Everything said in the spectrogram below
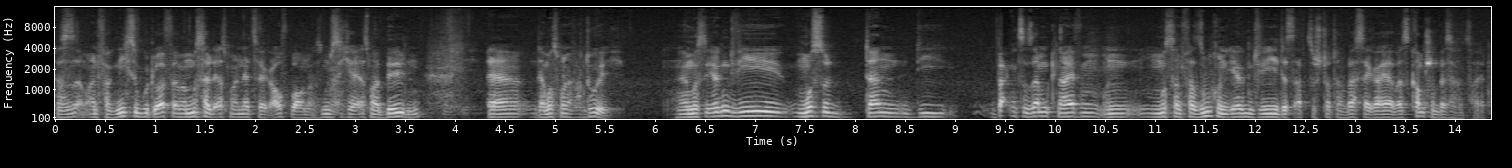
dass es am Anfang nicht so gut läuft, weil man muss halt erstmal ein Netzwerk aufbauen, das muss sich ja erstmal bilden. Äh, da muss man einfach durch. Man muss irgendwie, musst du dann die Backen zusammenkneifen und muss dann versuchen, irgendwie das abzustottern, was der Geier, was kommt schon bessere Zeiten.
